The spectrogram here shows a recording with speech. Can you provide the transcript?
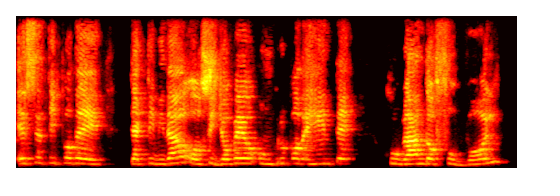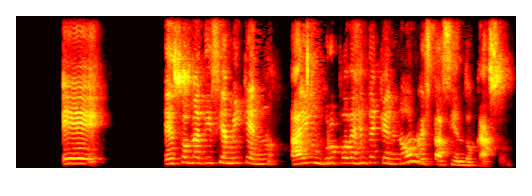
ese tipo de, actividad, o si yo veo un grupo de gente jugando fútbol, eh, eso me dice a mí que hay un grupo de gente que no lo está haciendo caso,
